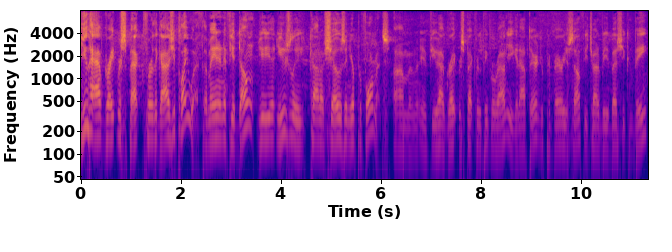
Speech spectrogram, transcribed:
you have great respect for the guys you play with. I mean, and if you don't, you it usually kind of shows in your performance. Um, if you have great respect for the people around you, you get out there and you prepare yourself. You try to be the best you can be,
